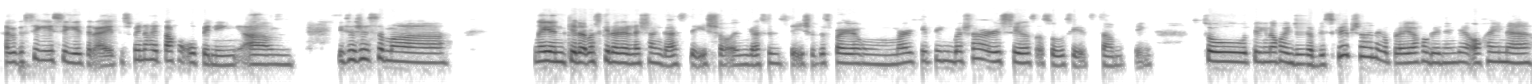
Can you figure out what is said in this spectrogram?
Sabi ko, sige, sige, try. Tapos may nakita akong opening. Um, isa siya sa mga, ngayon, kila, mas kilala na siyang gas station, gas station. Tapos parang marketing ba siya or sales associate something. So, tinignan ko yung job description, nag-apply ako, ganyan, ganyan, okay na.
